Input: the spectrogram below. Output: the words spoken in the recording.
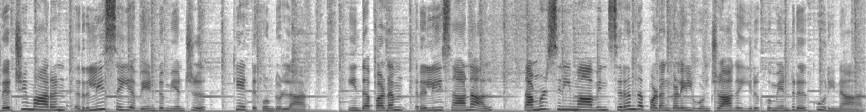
வெற்றிமாறன் ரிலீஸ் செய்ய வேண்டும் என்று கேட்டுக்கொண்டுள்ளார். இந்த படம் ரிலீஸ் ஆனால் தமிழ் சினிமாவின் சிறந்த படங்களில் ஒன்றாக இருக்கும் என்று கூறினார்.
